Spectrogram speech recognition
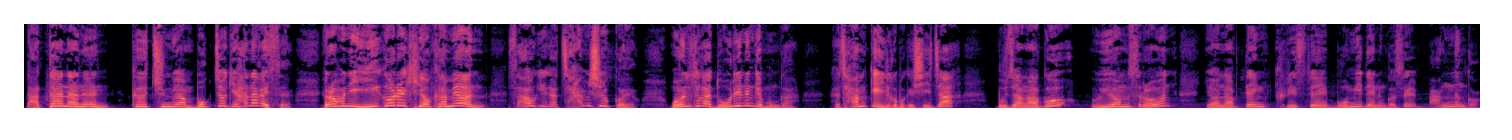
나타나는 그 중요한 목적이 하나가 있어요. 여러분이 이거를 기억하면 싸우기가 참 쉬울 거예요. 원수가 노리는 게 뭔가. 자, 함께 읽어보게 시작. 무장하고 위험스러운 연합된 그리스도의 몸이 되는 것을 막는 것.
